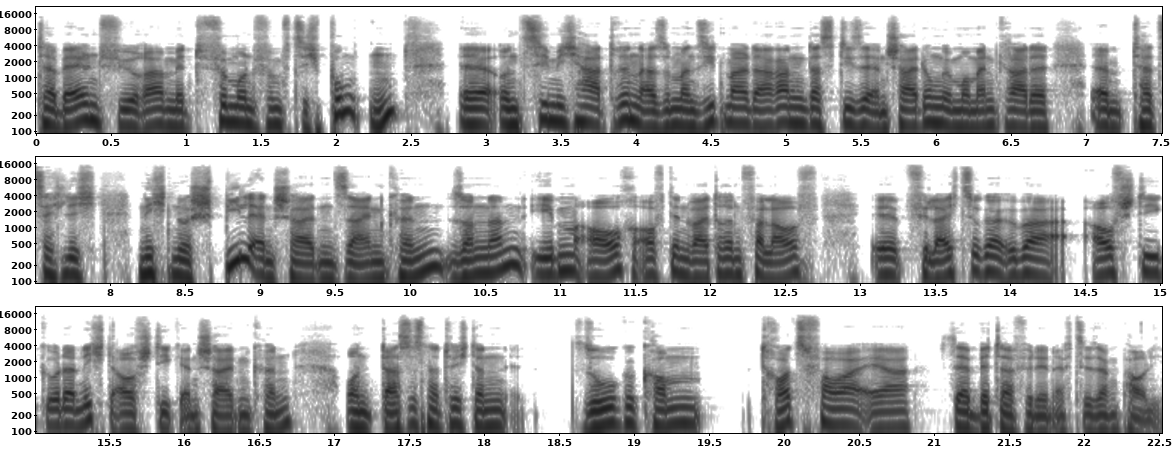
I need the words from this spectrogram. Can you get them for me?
Tabellenführer mit mit 55 Punkten äh, und ziemlich hart drin. Also man sieht mal daran, dass diese Entscheidungen im Moment gerade ähm, tatsächlich nicht nur spielentscheidend sein können, sondern eben auch auf den weiteren Verlauf äh, vielleicht sogar über Aufstieg oder Nichtaufstieg entscheiden können. Und das ist natürlich dann so gekommen, trotz VAR sehr bitter für den FC St. Pauli.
